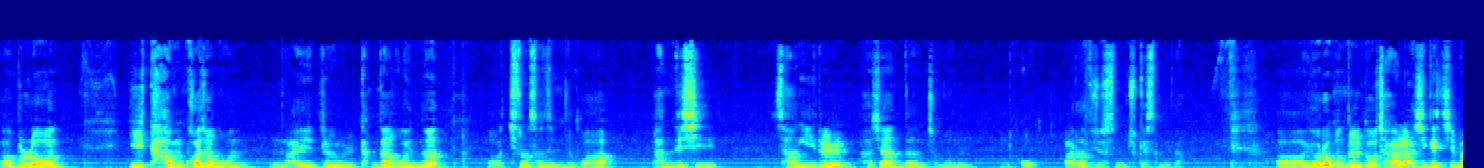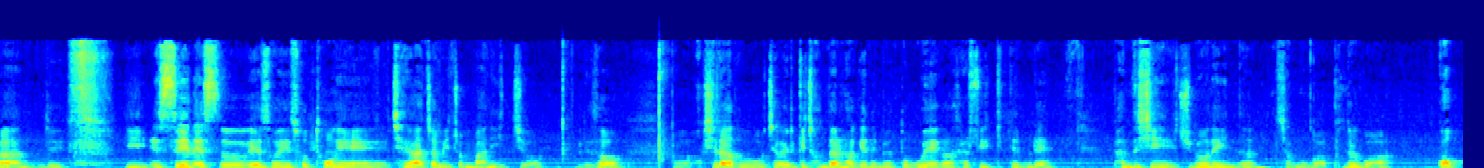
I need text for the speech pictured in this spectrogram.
아, 물론 이 다음 과정은 아이들 담당하고 있는 어, 치료 선생님들과 반드시 상의를 하셔야 한다는 점은 꼭 알아두셨으면 좋겠습니다. 아, 여러분들도 잘 아시겠지만 이제 이 SNS에서의 소통에 제한점이 좀 많이 있죠. 그래서 어, 혹시라도 제가 이렇게 전달을 하게 되면 또 오해가 살 수 있기 때문에 반드시 주변에 있는 전문가 분들과 꼭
